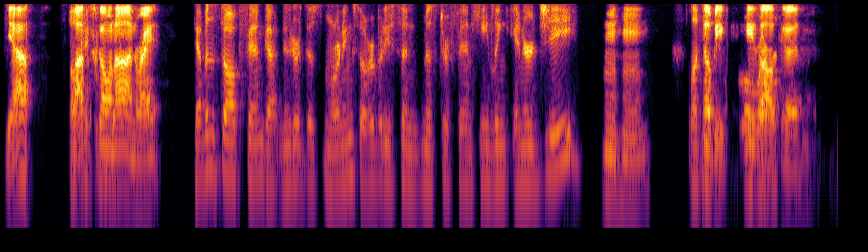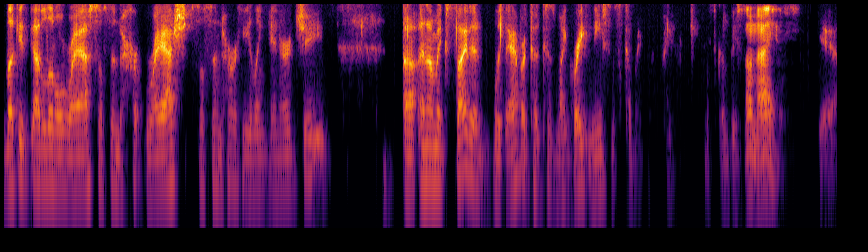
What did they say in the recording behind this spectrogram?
Yeah, lots Okay, going on, right? Kevin's dog Finn got neutered this morning, so everybody send Mr. Finn healing energy. Mm-hmm. Lucky's He'll be. a little He's all good. Lucky's got a little rash, so send her rash, so send her healing energy. Uh, and I'm excited with Africa because my great niece is coming. with me. It's gonna be so Oh, nice. Yeah.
